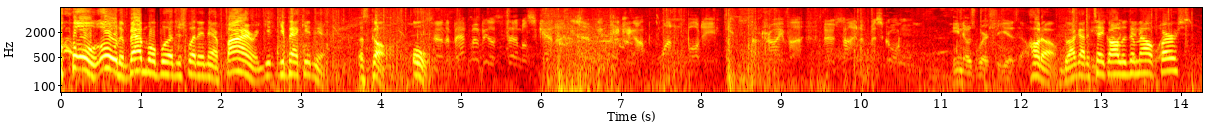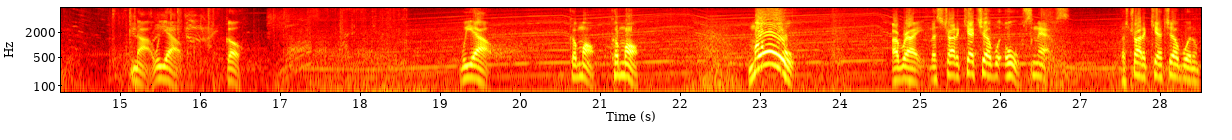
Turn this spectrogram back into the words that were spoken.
Oh, oh, the Batmobile boy just went in there firing. Get, get back in there. Let's go. Oh, So the Batmobile's thermal scanner is only picking up one body. It's the driver. No sign of Miss Gordon. He knows where she is, Alfred. hold on. Do I got to take all of them out away. first? Nah, we out. Go. We out. Come on. Come on. Move! All right, let's try to catch up with. Oh, snaps. Let's try to catch up with him.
